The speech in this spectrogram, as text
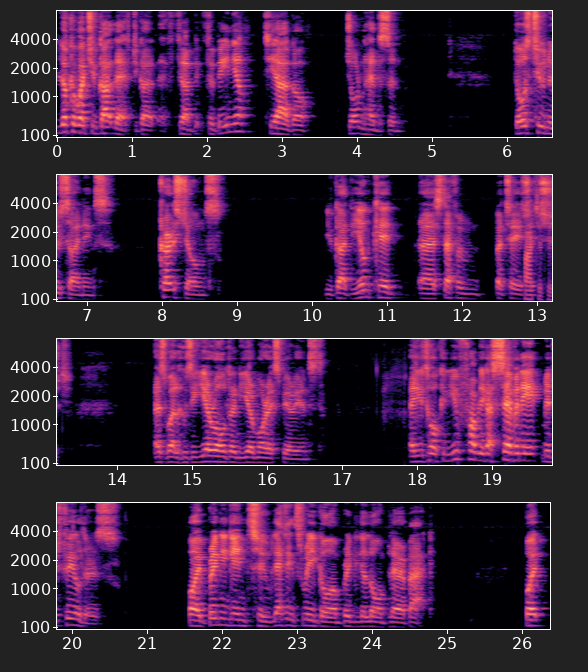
look at what you've got left. You've got Fab- Fabinho, Thiago, Jordan Henderson, those two new signings, Curtis Jones. You've got the young kid uh, Stefan Bajcetic. As well, who's a year older and a year more experienced. And you're talking, you've probably got seven, eight midfielders by bringing in two, letting three go and bringing a lone player back. But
